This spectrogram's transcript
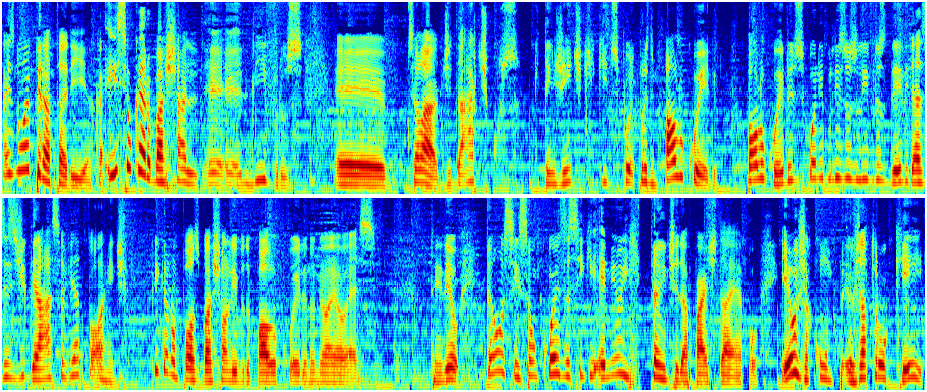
Mas não é pirataria. E se eu quero baixar é, livros, é, sei lá, didáticos? Tem gente que, que dispõe, por exemplo, Paulo Coelho. Paulo Coelho disponibiliza os livros dele, às vezes de graça, via torrent. Por que eu não posso baixar um livro do Paulo Coelho no meu iOS? Entendeu? Então, assim, são coisas assim que é meio irritante da parte da Apple. Eu já, eu já troquei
